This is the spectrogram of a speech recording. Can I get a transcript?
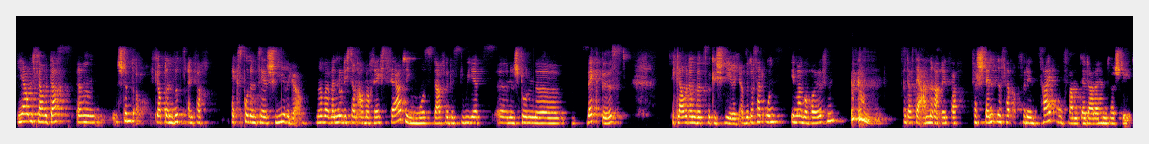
Ja, und ich glaube, das ähm, stimmt auch. Ich glaube, dann wird es einfach exponentiell schwieriger. Ne? Weil wenn du dich dann auch noch rechtfertigen musst dafür, dass du jetzt äh, eine Stunde weg bist, ich glaube, dann wird es wirklich schwierig. Also das hat uns immer geholfen, dass der andere einfach Verständnis hat auch für den Zeitaufwand, der da dahinter steht.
